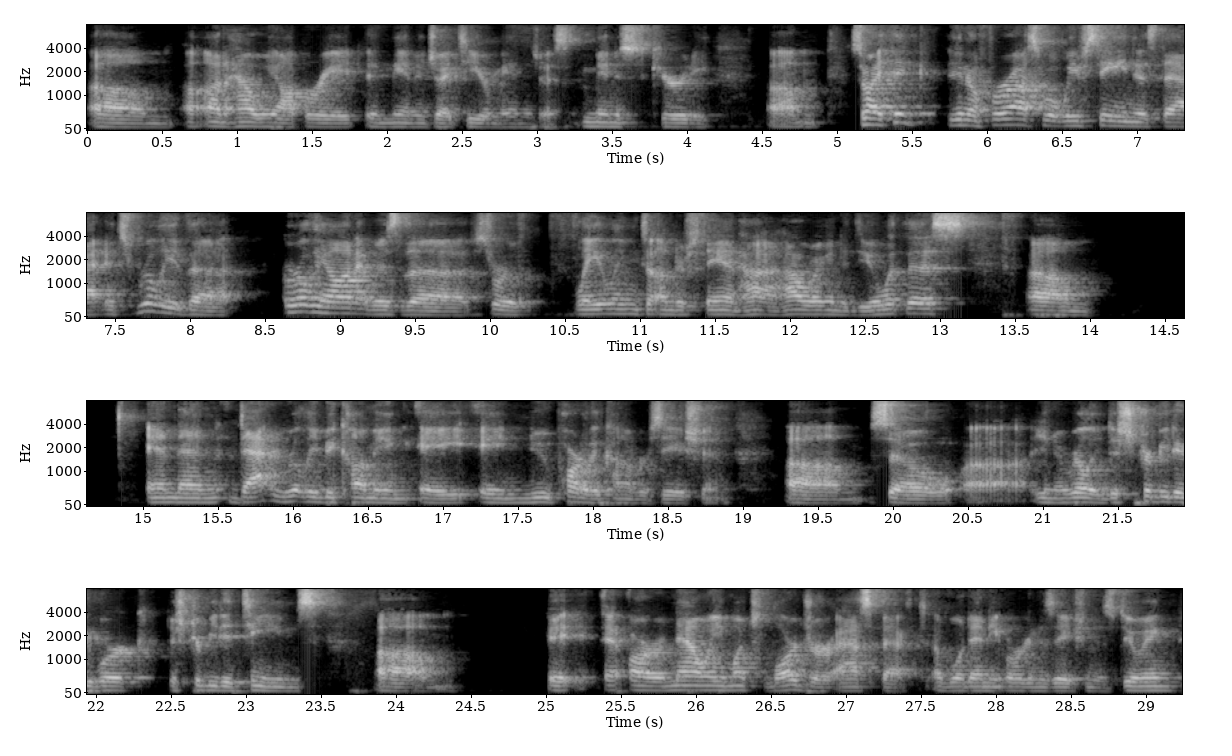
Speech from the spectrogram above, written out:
um, on how we operate and manage IT or manage manage security. Um, so I think you know, for us, what we've seen is that it's really the early on it was the sort of flailing to understand how how are we're going to deal with this. Um, and then that really becoming a, a new part of the conversation um, so uh, you know, really distributed work, distributed teams um, it, it are now a much larger aspect of what any organization is doing,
